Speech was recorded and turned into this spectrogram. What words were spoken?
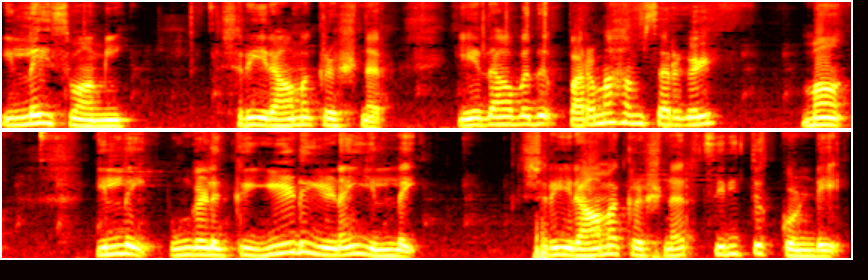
இல்லை சுவாமி. ஸ்ரீராமகிருஷ்ணர். ஏதாவது பரமஹம்சர்கள்? மா இல்லை உங்களுக்கு ஈடு இணை இல்லை. ஸ்ரீராமகிருஷ்ணர் சிரித்துக்கொண்டே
